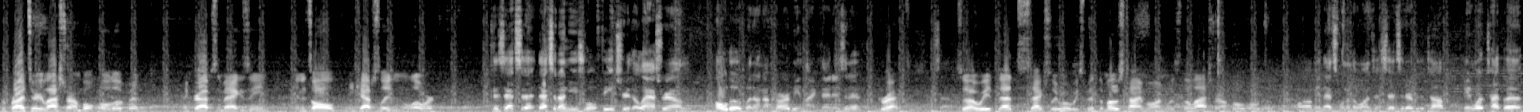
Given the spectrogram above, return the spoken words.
proprietary last round bolt hold open that grabs the magazine, and it's all encapsulated in the lower. Because that's a that's an unusual feature, the last round hold open on a carbine like that, isn't it? Correct. So, So we that's actually what we spent the most time on was the last round bolt hold open. well, I mean, that's one of the ones that sets it over the top. And what type of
